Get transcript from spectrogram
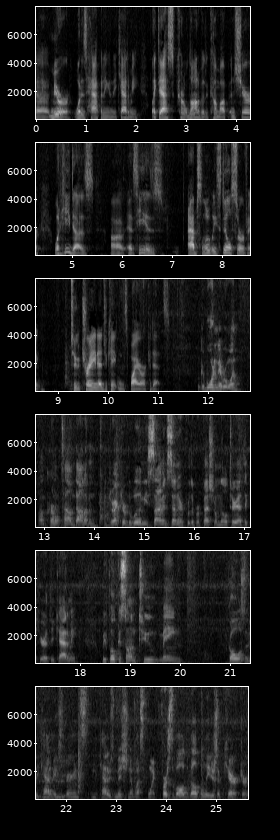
uh, mirror what is happening in the academy? I'd like to ask Colonel Donovan to come up and share what he does uh, as he is absolutely still serving to train, educate, and inspire our cadets. Well, good morning, everyone. I'm Colonel Tom Donovan, the director of the William E. Simon Center for the Professional Military Ethic here at the Academy. We focus on two main goals of the Academy experience and the Academy's mission at West Point. First of all, developing leaders of character.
